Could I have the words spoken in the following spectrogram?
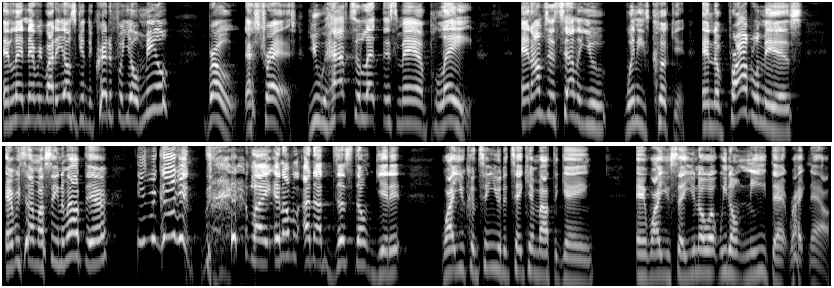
and letting everybody else get the credit for your meal, bro, that's trash. You have to let this man play. And I'm just telling you when he's cooking. And the problem is, every time I've seen him out there, he's been cooking. like, and I'm and I just don't get it why you continue to take him out the game and why you say, you know what, we don't need that right now.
